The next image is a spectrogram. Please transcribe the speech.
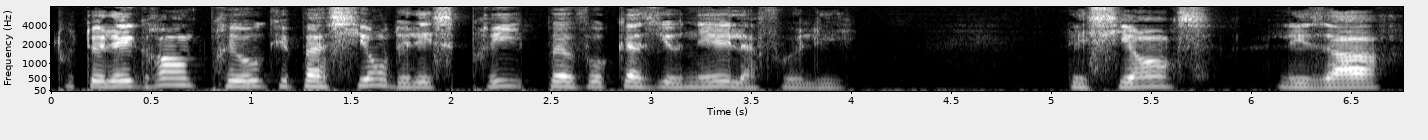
Toutes les grandes préoccupations de l'esprit peuvent occasionner la folie. Les sciences, les arts,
